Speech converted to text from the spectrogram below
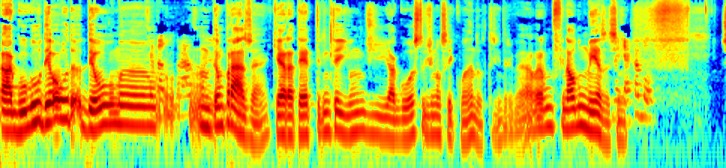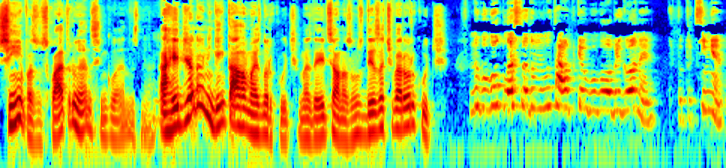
a Google deu, deu uma. Um prazo, um, né? deu um prazo, é, que era até 31 de agosto de não sei quando. 30, era um final de um mês, mas assim. já acabou. Sim, faz uns 4 anos, 5 anos. Né? A rede já não, ninguém tava mais no Orkut, mas daí disse, ó, nós vamos desativar o Orkut. No Google Plus todo mundo tava porque o Google obrigou, né? Tipo, tu tinha.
